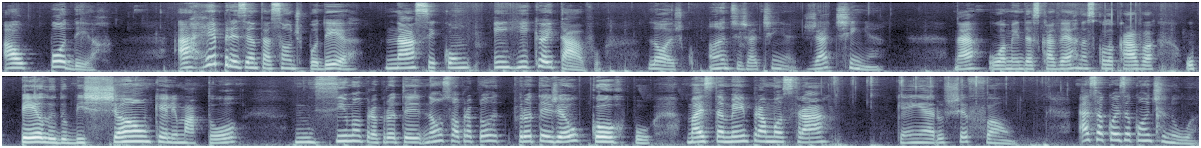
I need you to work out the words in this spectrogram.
ao poder. A representação de poder nasce com Henrique VIII. Lógico, antes já tinha? Já tinha. Né? O homem das cavernas colocava o pelo do bichão que ele matou em cima para proteger, não só para pro proteger o corpo, mas também para mostrar quem era o chefão. Essa coisa continua.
